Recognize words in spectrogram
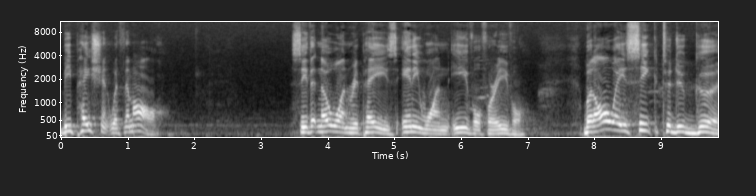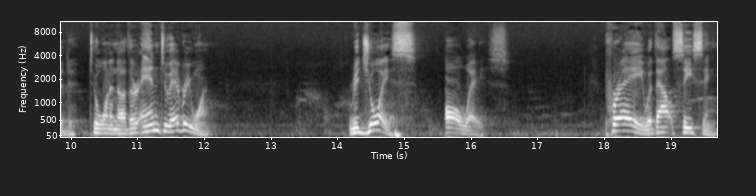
be patient with them all. See that no one repays anyone evil for evil, but always seek to do good to one another and to everyone. Rejoice always. Pray without ceasing.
